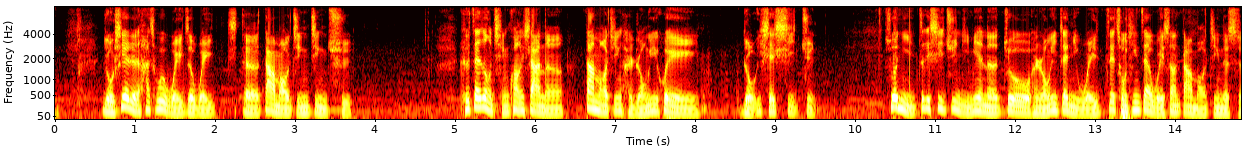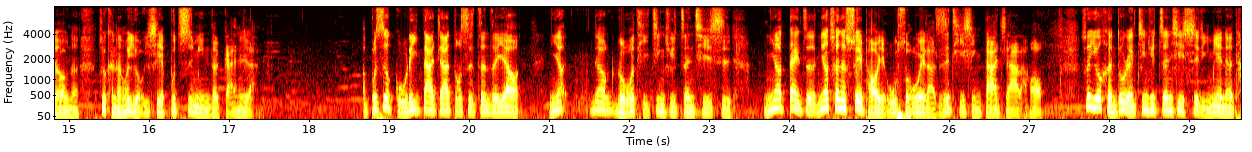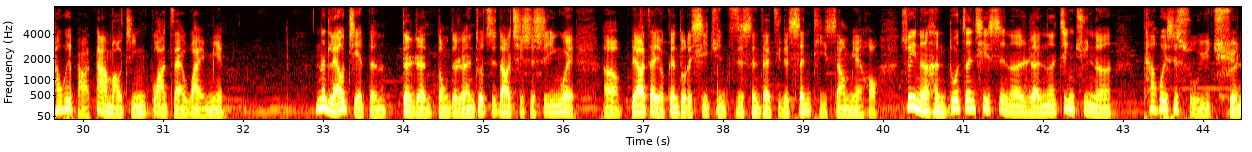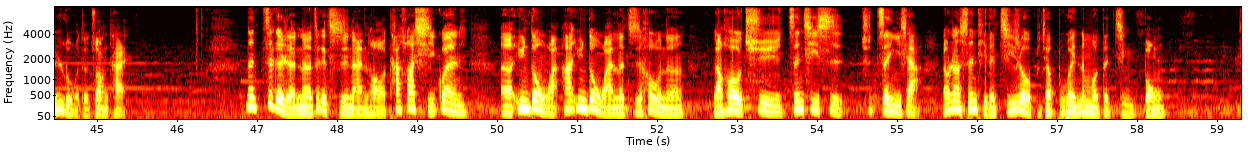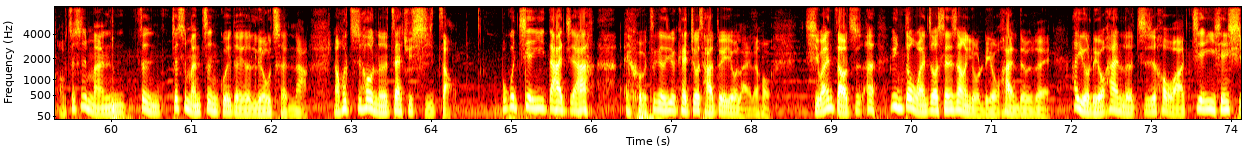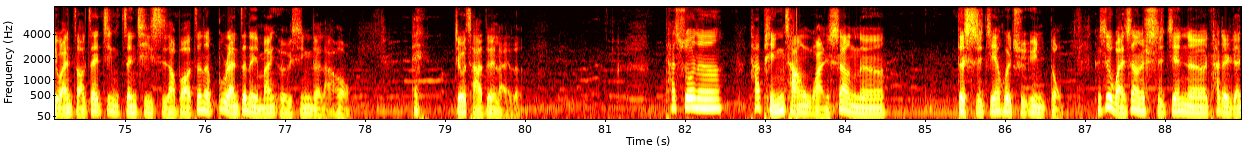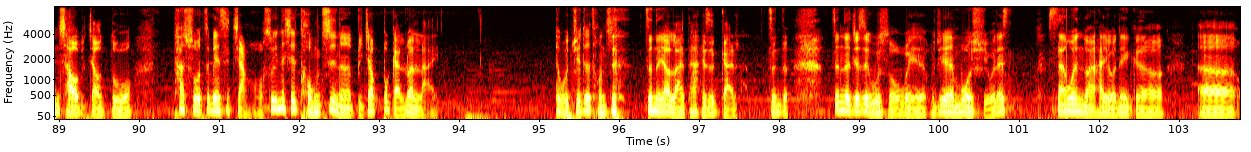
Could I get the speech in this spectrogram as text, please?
有些人他是会围着围呃大毛巾进去。可是，在这种情况下呢，大毛巾很容易会有一些细菌。所以你这个细菌里面呢，就很容易在你围再重新再围上大毛巾的时候呢，就可能会有一些不知名的感染。啊，不是鼓励大家都是真的要你要要裸体进去蒸汽室，你要带着你要穿着睡袍也无所谓啦，只是提醒大家了哈。所以有很多人进去蒸汽室里面呢，他会把大毛巾挂在外面。那了解的的人、懂的人就知道，其实是因为呃，不要再有更多的细菌滋生在自己的身体上面哈。所以呢，很多蒸汽室呢，人呢进去呢，他会是属于全裸的状态。那这个人呢，这个直男哈，他说他习惯呃运动完啊，运动完了之后呢，然后去蒸汽室去蒸一下，然后让身体的肌肉比较不会那么的紧绷。哦，这是蛮正，这是蛮正规的流程啦。然后之后呢，再去洗澡。不过建议大家，哎呦，这个又开纠察队又来了吼。洗完澡之呃，运动完之后身上有流汗，对不对？啊，有流汗了之后啊，建议先洗完澡再进蒸汽室，好不好？真的，不然真的也蛮恶心的啦吼。哎，纠察队来了。他说呢，他平常晚上呢的时间会去运动。可是晚上的时间呢，他的人潮比较多。他说这边是讲哦，所以那些同志呢比较不敢乱来。哎，我觉得同志真的要来，他还是敢，真的，真的就是无所谓。我觉得很默许。我在三温暖还有那个呃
